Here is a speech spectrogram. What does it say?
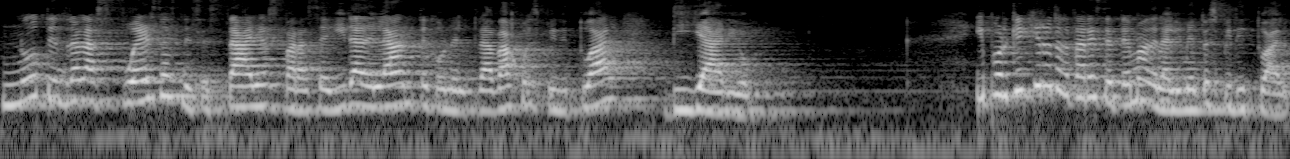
No tendrá las fuerzas necesarias para seguir adelante con el trabajo espiritual diario. ¿Y por qué quiero tratar este tema del alimento espiritual?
